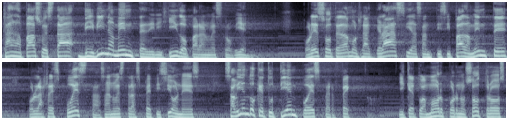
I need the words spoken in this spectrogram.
cada paso está divinamente dirigido para nuestro bien. Por eso te damos las gracias anticipadamente por las respuestas a nuestras peticiones, sabiendo que tu tiempo es perfecto y que tu amor por nosotros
